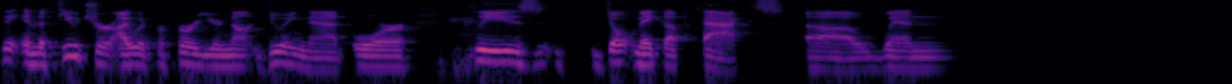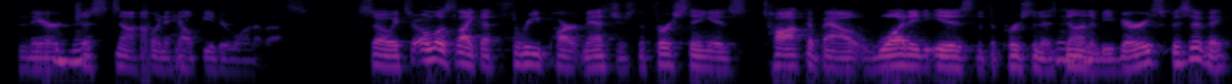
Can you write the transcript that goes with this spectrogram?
th- in the future. I would prefer you're not doing that, or please don't make up facts uh, when they're Mhm. just not going to help either one of us. So it's almost like a three part message. The first thing is talk about what it is that the person has done Mhm. and be very specific.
